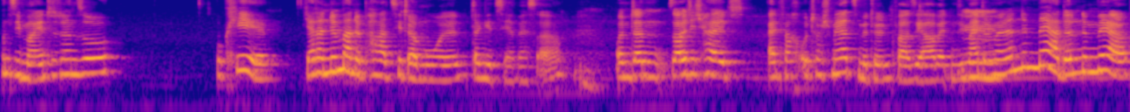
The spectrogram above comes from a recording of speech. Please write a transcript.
und sie meinte dann so, okay, ja, dann nimm mal eine Paracetamol, dann geht es ja besser. Und dann sollte ich halt einfach unter Schmerzmitteln quasi arbeiten. Sie meinte mhm. immer, dann nimm mehr, dann nimm mehr.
